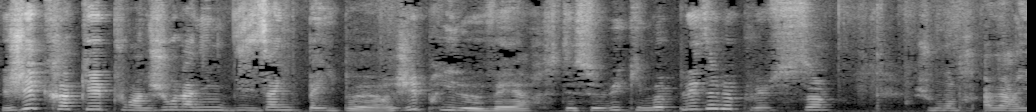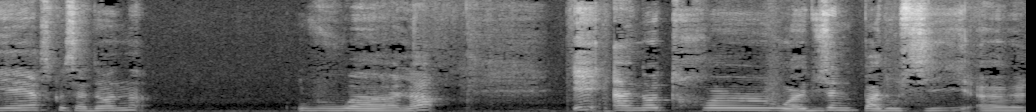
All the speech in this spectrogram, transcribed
J'ai craqué pour un journaling design paper. J'ai pris le vert, c'était celui qui me plaisait le plus. Je vous montre à l'arrière ce que ça donne. Voilà. Et un autre euh, ouais, design pad aussi. Euh,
